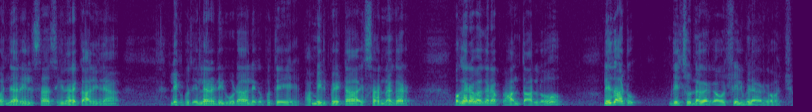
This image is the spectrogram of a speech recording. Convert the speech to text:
బంజారా హిల్సా శ్రీనగర్ కాలనీ లేకపోతే ఎల్లారెడ్డిగూడ లేకపోతే అమీర్పేట ఎస్ఆర్ నగర్ వగైరా వగైరా ప్రాంతాల్లో లేదా అటు దిల్చూర్ నగర్ కావచ్చు ఎల్బీ నగర్ కావచ్చు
